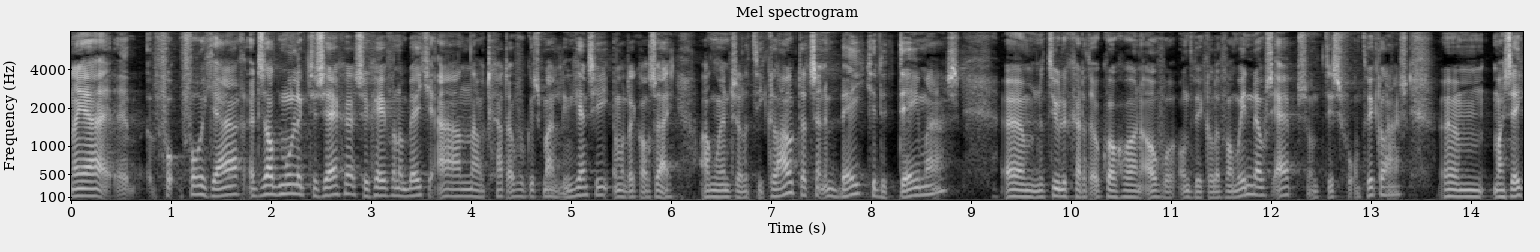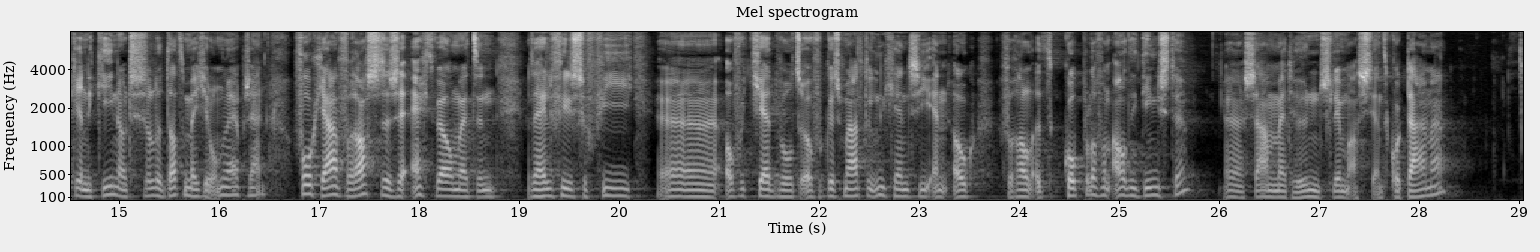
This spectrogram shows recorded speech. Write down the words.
Nou ja, eh, vo- vorig jaar, het is altijd moeilijk te zeggen. Ze geven een beetje aan, nou het gaat over kunstmatige intelligentie. En wat ik al zei, augmented reality cloud. Dat zijn een beetje de thema's. Ehm, natuurlijk gaat het ook wel gewoon over ontwikkelen van Windows apps, want het is voor ontwikkelaars. Ehm, maar zeker in de keynote zullen dat een beetje de onderwerpen zijn. Vorig jaar verrasten ze echt wel met een, met een hele filosofie eh, over chatbots, over kunstmatige intelligentie. En ook vooral het koppelen van al die diensten. eh, samen met hun slimme assistent Cortana.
